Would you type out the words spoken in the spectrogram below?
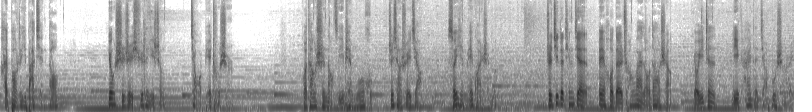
还抱着一把剪刀，用食指嘘了一声，叫我别出声。我当时脑子一片模糊，只想睡觉，所以也没管什么，只记得听见背后的窗外楼道上有一阵离开的脚步声而已，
